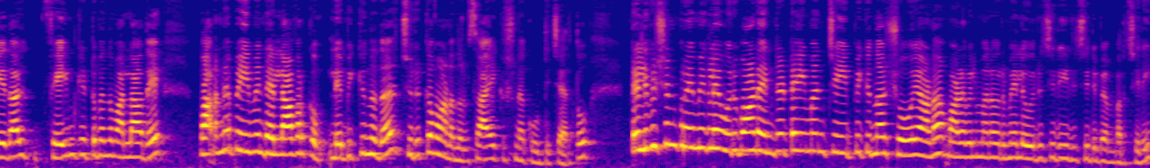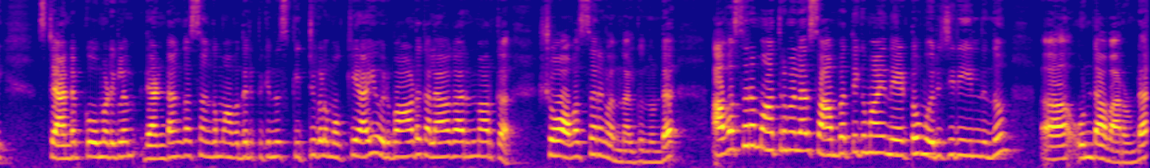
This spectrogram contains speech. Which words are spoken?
ചെയ്താൽ ഫെയിം കിട്ടുമെന്നുമല്ലാതെ പറഞ്ഞ പേയ്മെന്റ് എല്ലാവർക്കും ലഭിക്കുന്നത് ചുരുക്കമാണെന്നും സായി കൃഷ്ണ കൂട്ടിച്ചേർത്തു. ടെലിവിഷൻ പ്രേമികളെ ഒരുപാട് എന്റർടൈൻമെന്റ് ചെയ്യിപ്പിക്കുന്ന ഷോയാണ് മഴവിൽ മനോരമയിലെ ഒരു ചിരി ഇരുചിരി ബെമ്പർ ചിരി. സ്റ്റാൻഡപ്പ് കോമഡികളും രണ്ടംഗ സംഘം അവതരിപ്പിക്കുന്ന സ്കിറ്റുകളും ഒക്കെയായി ഒരുപാട് കലാകാരന്മാർക്ക് ഷോ അവസരങ്ങളും നൽകുന്നുണ്ട്. അവസരം മാത്രമല്ല സാമ്പത്തികമായ നേട്ടവും ഒരു ചിരിയിൽ നിന്നും ഉണ്ടാവാറുണ്ട്.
